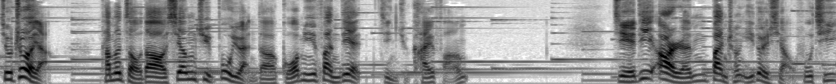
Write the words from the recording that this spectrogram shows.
就这样，他们走到相距不远的国民饭店，进去开房。姐弟二人扮成一对小夫妻，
